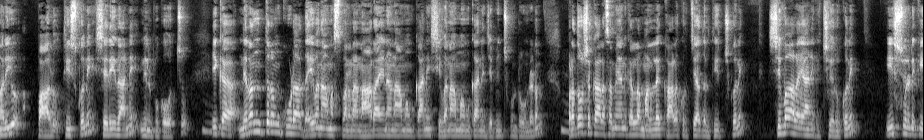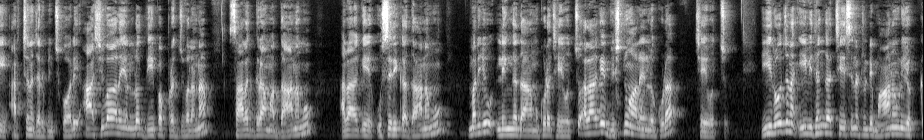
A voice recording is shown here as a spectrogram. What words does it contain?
మరియు పాలు తీసుకొని శరీరాన్ని నిలుపుకోవచ్చు. ఇక నిరంతరం కూడా దైవనామ స్మరణ నారాయణ నామం కానీ శివనామం కానీ జపించుకుంటూ ఉండడం ప్రదోషకాల సమయానికల్లా మళ్ళీ కాలకృత్యాదులు తీర్చుకొని శివాలయానికి చేరుకొని ఈశ్వరుడికి అర్చన జరిపించుకోవాలి. ఆ శివాలయంలో దీప ప్రజ్వలన సాలగ్రామ దానము అలాగే ఉసిరిక దానము మరియు లింగ దానము కూడా చేయవచ్చు. అలాగే విష్ణు ఆలయంలో కూడా చేయవచ్చు. ఈ రోజున ఈ విధంగా చేసినటువంటి మానవుడి యొక్క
